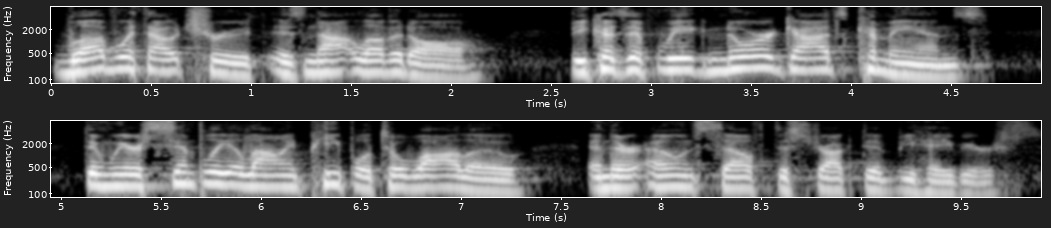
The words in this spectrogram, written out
Love without truth is not love at all, because if we ignore God's commands, then we are simply allowing people to wallow in their own self destructive behaviors.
